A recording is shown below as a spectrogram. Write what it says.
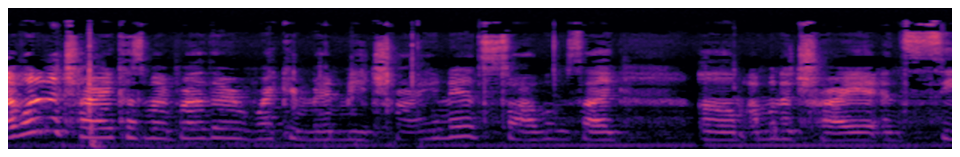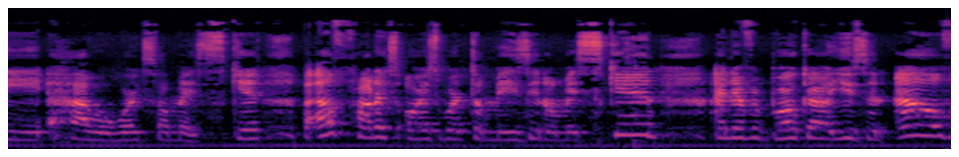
I wanted to try it because my brother recommended me trying it. So I was like, um, I'm going to try it and see how it works on my skin. But e.l.f. products always worked amazing on my skin. I never broke out using e.l.f.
